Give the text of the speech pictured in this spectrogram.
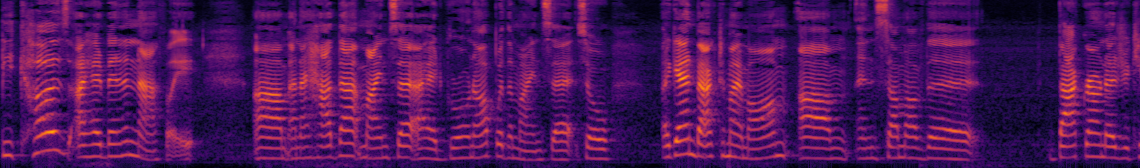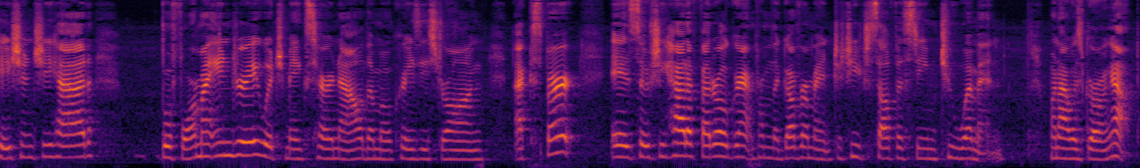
because I had been an athlete um, and I had that mindset, I had grown up with a mindset. So again, back to my mom um, and some of the background education she had before my injury, which makes her now the Mo Crazy Strong expert, is so she had a federal grant from the government to teach self esteem to women when I was growing up.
